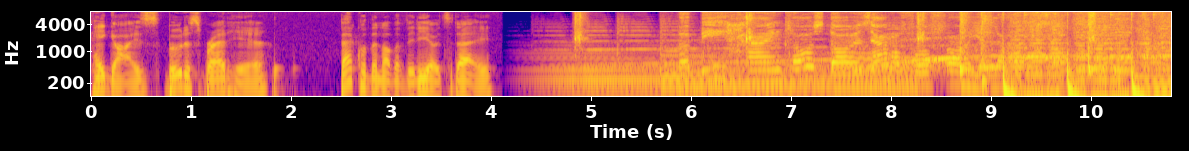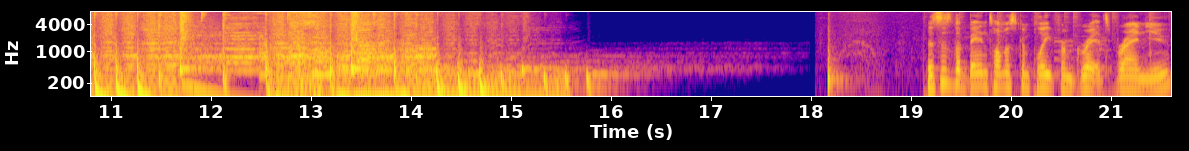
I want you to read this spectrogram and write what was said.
Hey guys, Scooter Brad here. Back with another video today. But behind closed doors, I'm a fool for your love. This is the Ben Thomas Complete from Grit. It's brand new.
